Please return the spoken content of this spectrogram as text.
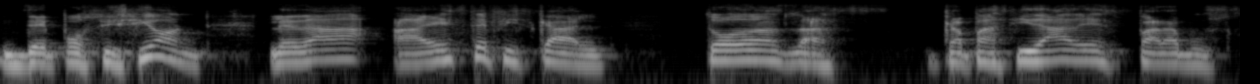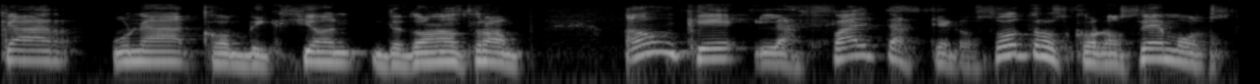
de posición le da a este fiscal todas las capacidades para buscar una convicción de Donald Trump aunque las faltas que nosotros conocemos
